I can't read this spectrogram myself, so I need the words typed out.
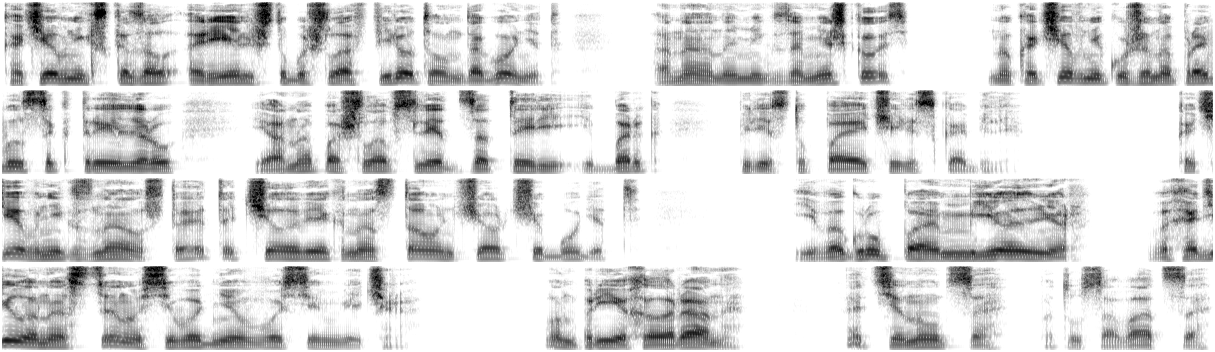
Кочевник сказал Ариэль, чтобы шла вперед, а он догонит. Она на миг замешкалась, но кочевник уже направился к трейлеру, и она пошла вслед за Терри и Берг, переступая через кабели. Кочевник знал, что этот человек на Стоун-Чорче будет. Его группа «Мьёльнир» выходила на сцену сегодня в восемь вечера. Он приехал рано. Оттянуться, потусоваться,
